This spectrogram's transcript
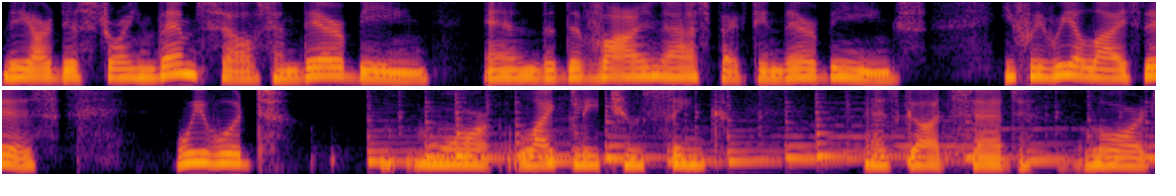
they are destroying themselves and their being and the divine aspect in their beings if we realize this we would more likely to think as god said lord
